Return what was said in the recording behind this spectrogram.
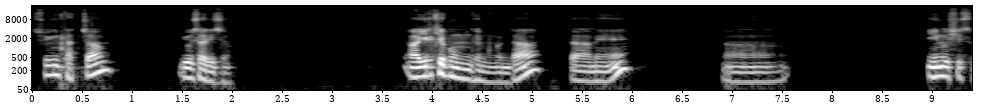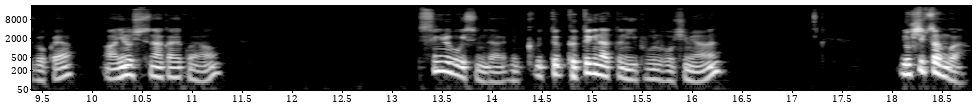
스윙 타점 요 자리죠. 아, 이렇게 보면 되는 건다. 그 다음에 어, 이노시스 볼까요? 아, 이노시스는 아까 했고요. 승률 보겠습니다. 급등, 급등이 났던 이 부분을 보시면 60선과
